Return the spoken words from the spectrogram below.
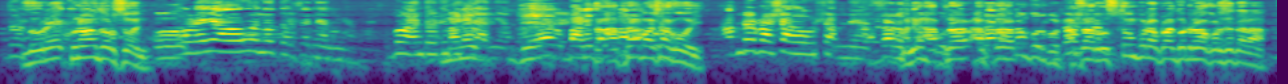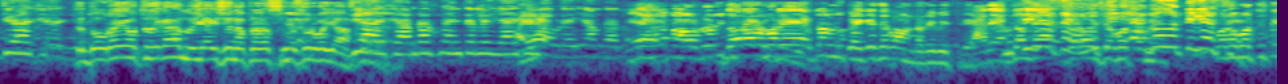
ধরছি। দৌড়ে কোনার দর্শন দৌড়াইয়া ও না ধরছেন আমি বহান্ডরি মানে বিটানি যে বাড়ি তা আপনার বাসা কই? আপনার বাসা ও সামনে আছে। মানে আপনার আপনার আপনার রুস্তমপুর আপনার ঘটনা করছে তারা? জি জি তো দৌড়াই অত জায়গা লই আইছেন আপনারা সুসুর হইয়া জি জি আমরা ফ্রেন্ডে লইয়া আইছি দৌড়াইয়া আমরা ধরার পরে একজন লুকাই গেছে বাউন্ডারির ভিতরে। আর একজন উঠি গেছে, হইছে উঠি- এগো উঠি গেছে। পরবর্তীতে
